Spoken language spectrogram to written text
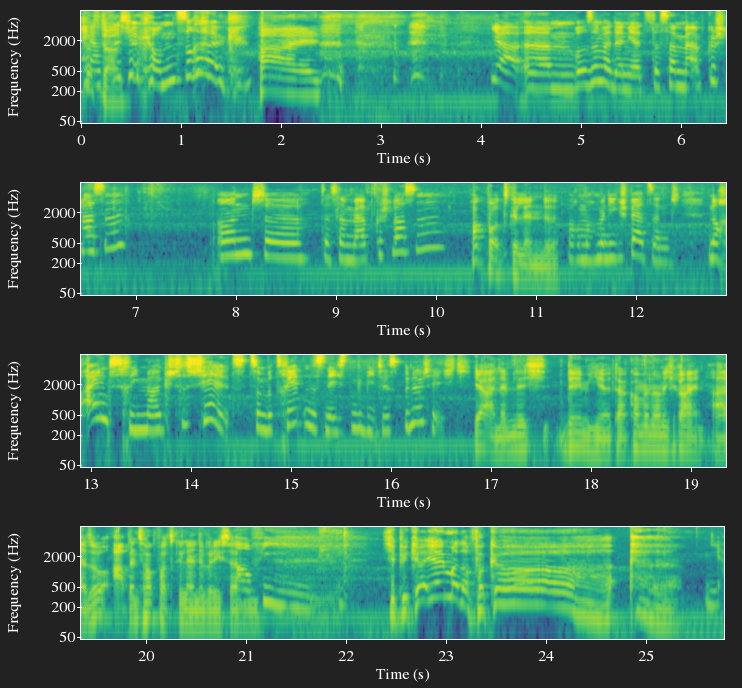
Herzlich willkommen zurück. Hi. Ja, ähm, wo sind wir denn jetzt? Das haben wir abgeschlossen. Und äh, das haben wir abgeschlossen. Hogwarts-Gelände. Warum auch immer die gesperrt sind. Noch ein trimagisches Schild zum Betreten des nächsten Gebietes benötigt. Ja, nämlich dem hier. Da kommen wir noch nicht rein. Also ab ins Hogwarts-Gelände, würde ich sagen. Auf ihn. Yippie-ki-yay, Motherfucker! Ja.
